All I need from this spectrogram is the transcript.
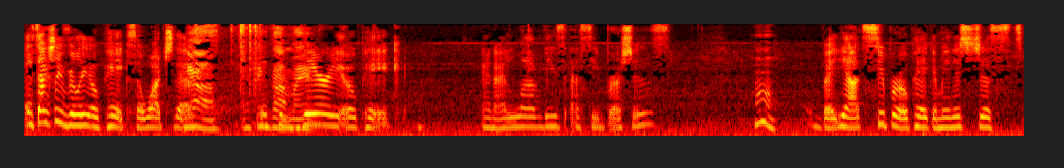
It's actually really opaque, so watch this. Yeah, I think it's that might- very opaque. And I love these Essie brushes. Huh. But yeah, it's super opaque. I mean, it's just,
